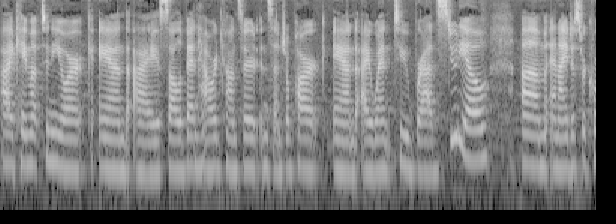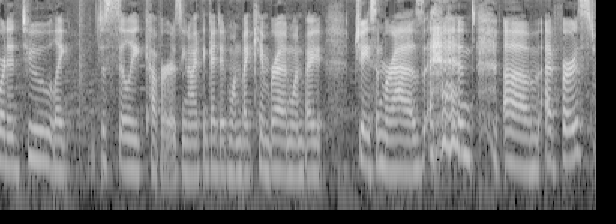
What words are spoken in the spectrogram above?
I came up to New York and I saw a Ben Howard concert in Central Park. And I went to Brad's studio um, and I just recorded two, like, just silly covers. You know, I think I did one by Kimbra and one by Jason Mraz. And um, at first,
